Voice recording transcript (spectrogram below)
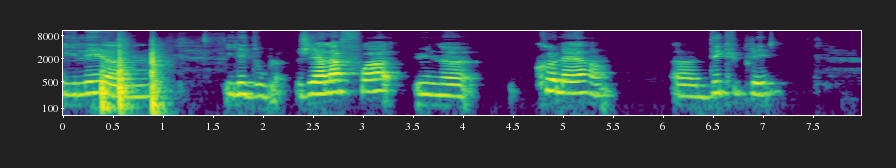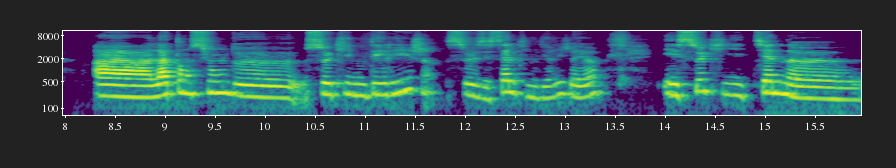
il est, il est double. J'ai à la fois une colère euh, décuplé à l'attention de ceux qui nous dirigent, ceux et celles qui nous dirigent d'ailleurs, et ceux qui tiennent euh,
